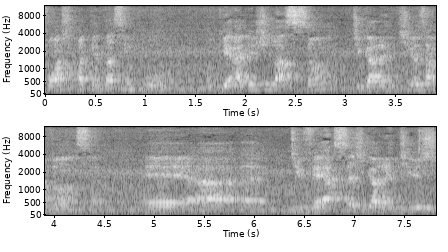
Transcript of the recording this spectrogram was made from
forte para tentar se impor, porque a legislação de garantias avança, é, a, a, diversas garantias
